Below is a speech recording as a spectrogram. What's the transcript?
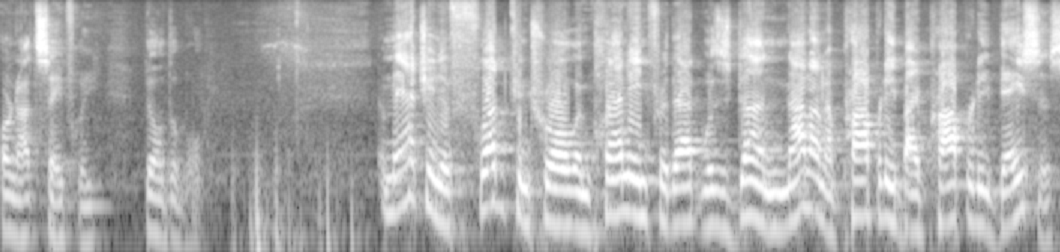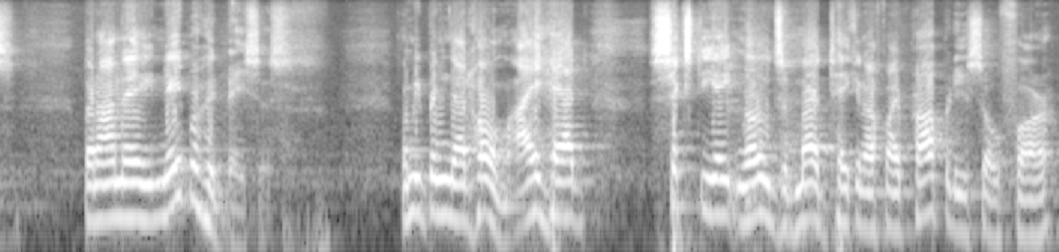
or not safely buildable? Imagine if flood control and planning for that was done not on a property by property basis, but on a neighborhood basis. Let me bring that home. I had 68 loads of mud taken off my property so far,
